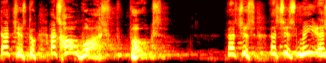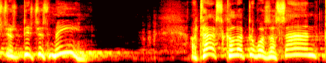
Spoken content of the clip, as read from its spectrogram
That's just, that's hogwash, folks. That's just, that's just mean. That's just, it's just mean. A tax collector was assigned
